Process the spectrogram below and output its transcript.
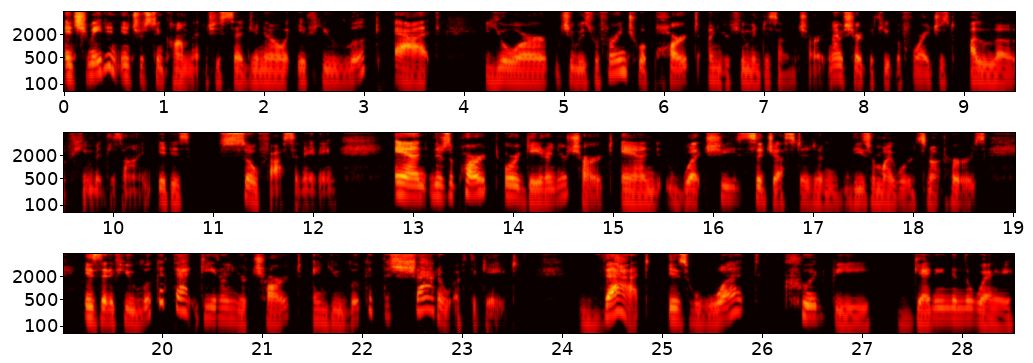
And she made an interesting comment. She said, you know, if you look at your she was referring to a part on your human design chart and i've shared with you before i just i love human design it is so fascinating and there's a part or a gate on your chart, and what she suggested, and these are my words, not hers, is that if you look at that gate on your chart and you look at the shadow of the gate, that is what could be getting in the way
